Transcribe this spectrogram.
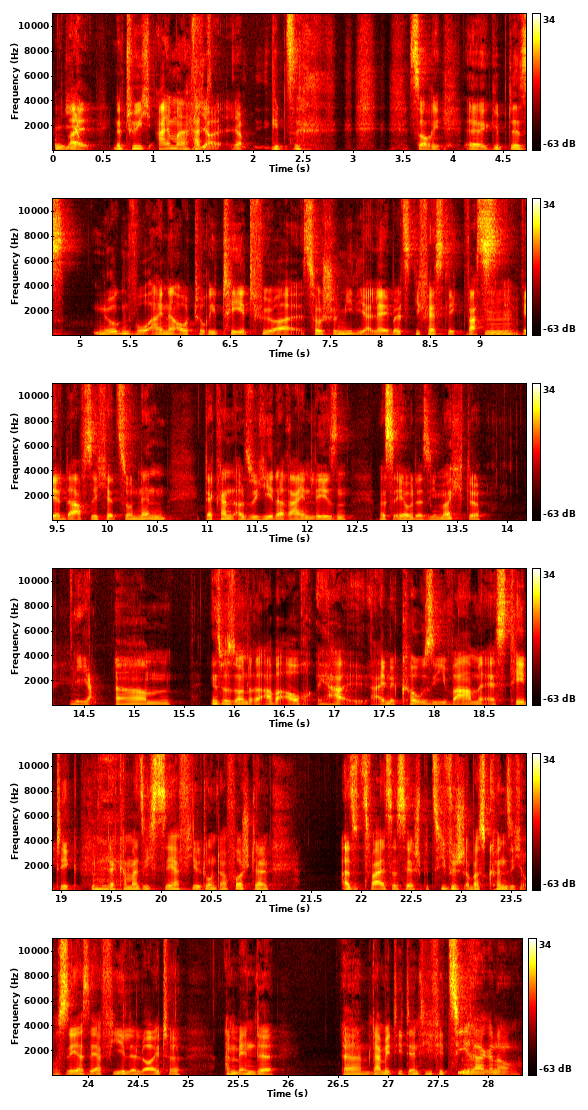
Weil natürlich einmal hat, gibt's, sorry, äh, gibt es nirgendwo eine Autorität für Social Media Labels, die festlegt, was, mhm. wer darf sich jetzt so nennen. Da kann also jeder reinlesen, was er oder sie möchte. Ja. Ähm, insbesondere aber auch ja, eine cozy, warme Ästhetik. Mhm. Da kann man sich sehr viel drunter vorstellen. Also zwar ist es sehr spezifisch, aber es können sich auch sehr, sehr viele Leute am Ende ähm, damit identifizieren. Ja, genau,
